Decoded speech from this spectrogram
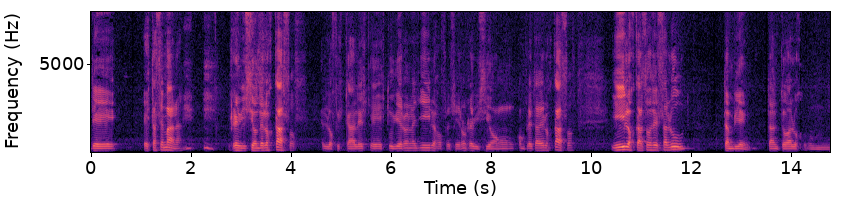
de esta semana, revisión de los casos. Los fiscales que estuvieron allí les ofrecieron revisión completa de los casos y los casos de salud también, tanto a, los, mm,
